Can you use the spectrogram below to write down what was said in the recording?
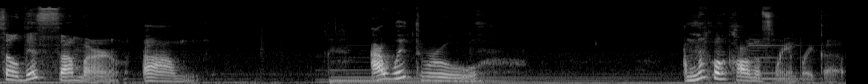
So this summer, um, I went through. I'm not gonna call it a friend breakup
